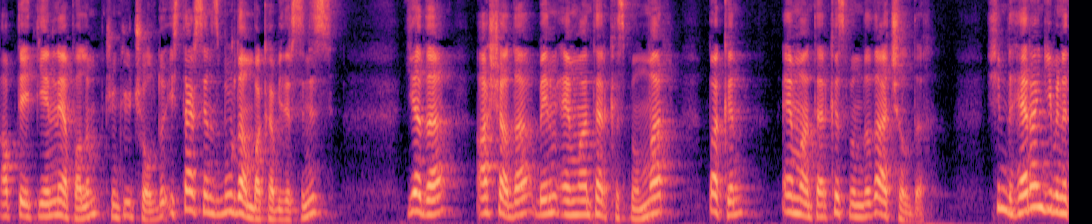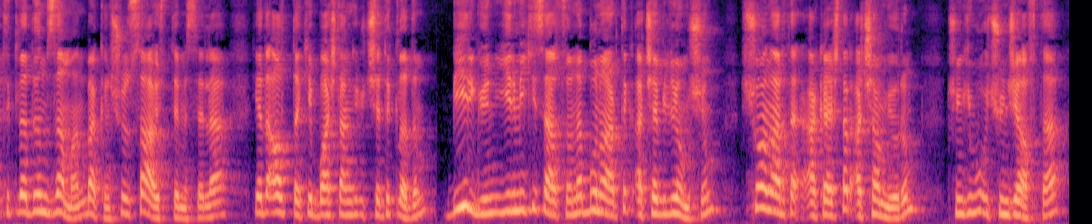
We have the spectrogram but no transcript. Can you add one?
update yenile yapalım. Çünkü 3 oldu. İsterseniz buradan bakabilirsiniz. Ya da aşağıda benim envanter kısmım var. Bakın envanter kısmımda da açıldı. Şimdi herhangi birine tıkladığım zaman bakın şu sağ üstte mesela ya da alttaki başlangıç 3'e tıkladım. Bir gün 22 saat sonra bunu artık açabiliyormuşum. Şu an arkadaşlar açamıyorum. Çünkü bu 3. hafta.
